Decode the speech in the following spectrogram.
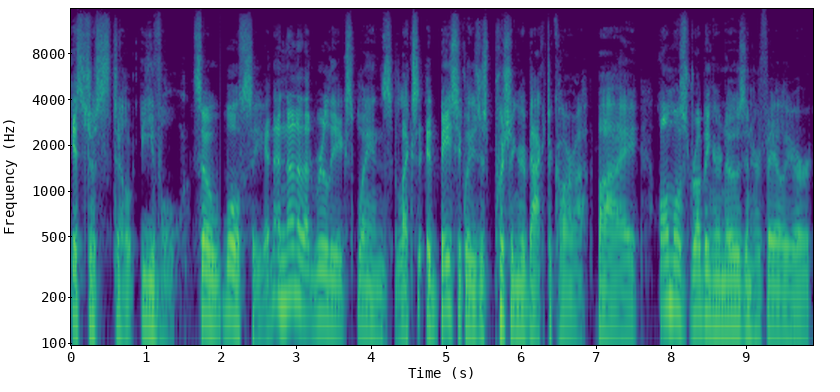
it's just still evil. So we'll see. And, and none of that really explains Lex. It basically is just pushing her back to Kara by almost rubbing her nose in her failure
